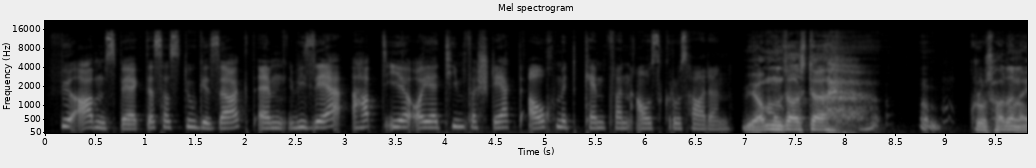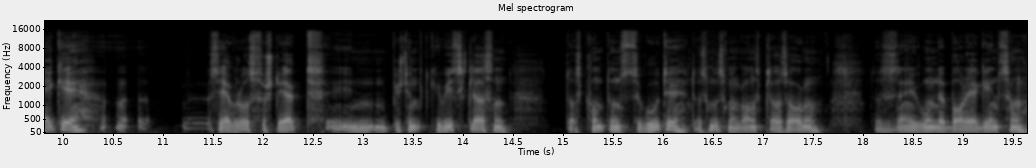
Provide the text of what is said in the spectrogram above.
für Abensberg, das hast du gesagt. Ähm, wie sehr habt ihr euer Team verstärkt, auch mit Kämpfern aus Großhadern? Wir haben uns aus der Großhadern-Ecke sehr groß verstärkt in bestimmten Gewichtsklassen. Das kommt uns zugute, das muss man ganz klar sagen. Das ist eine wunderbare Ergänzung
